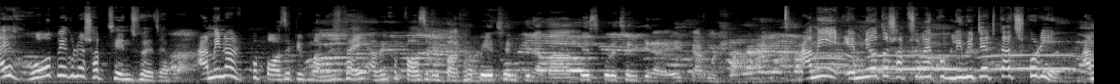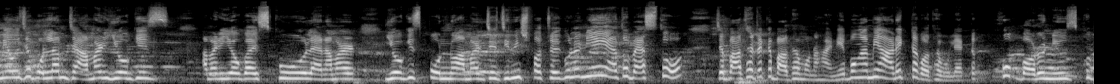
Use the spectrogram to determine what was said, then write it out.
আই হোপ এগুলো সব চেঞ্জ হয়ে যাবে। আমি না খুব পজিটিভ মানুষ ভাই আমি খুব পজিটিভ কথা। পেয়েছেন কিনা বা ফেস করেছেন কিনা এই চার মাসে? আমি এমনিও তো সবসময় খুব লিমিটেড কাজ করি। আমি ওই যে বললাম যে আমার ইয়োগিজ আমার ইয়োগা স্কুল অ্যান্ড আমার ইয়োগিস পণ্য আমার যে জিনিসপত্র এগুলো নিয়েই এত ব্যস্ত যে বাধাটাকে বাধা মনে হয়নি। এবং আমি আরেকটা কথা বলি একটা খুব বড় নিউজ খুব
